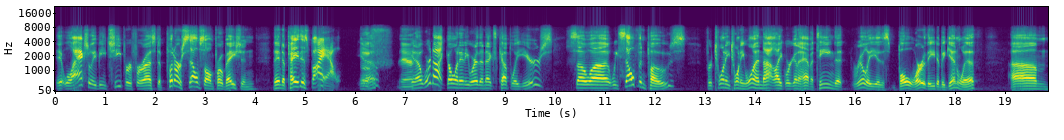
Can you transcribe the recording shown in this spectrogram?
it will actually be cheaper for us to put ourselves on probation than to pay this buyout. You know, yeah. you know, we're not going anywhere the next couple of years, so uh, we self-impose for 2021. Not like we're going to have a team that really is bowl worthy to begin with. Um,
